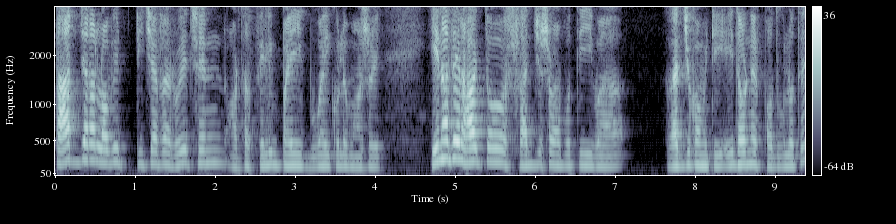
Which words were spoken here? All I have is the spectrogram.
তার যারা লবির টিচাররা রয়েছেন, অর্থাৎ সেলিম পাইক, বুবাই কোলে মহাশয়, এনাদের হয়তো রাজ্য সভাপতি বা রাজ্য কমিটি এই ধরনের পদগুলোতে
